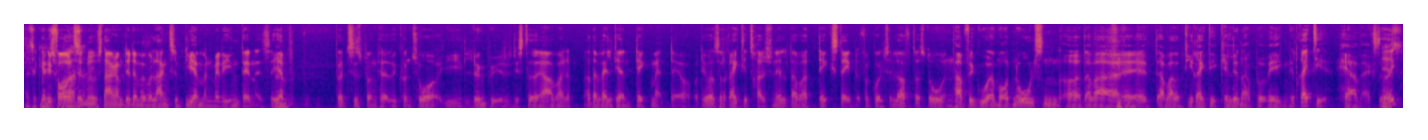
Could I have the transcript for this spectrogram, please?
Altså, kan Men i forhold til, nu vi snakker om det der med, hvor lang tid bliver man med det ene den, altså mm. På et tidspunkt havde vi kontor i Lyngby, et af de steder, jeg arbejdede, og der valgte jeg en dækmand deroppe, og det var sådan rigtig traditionelt. Der var dæk stablet fra gulv til loft, der stod en papfigur af Morten Olsen, og der var, øh, der var de rigtige kalender på væggen. Et rigtigt herreværksted, yes.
